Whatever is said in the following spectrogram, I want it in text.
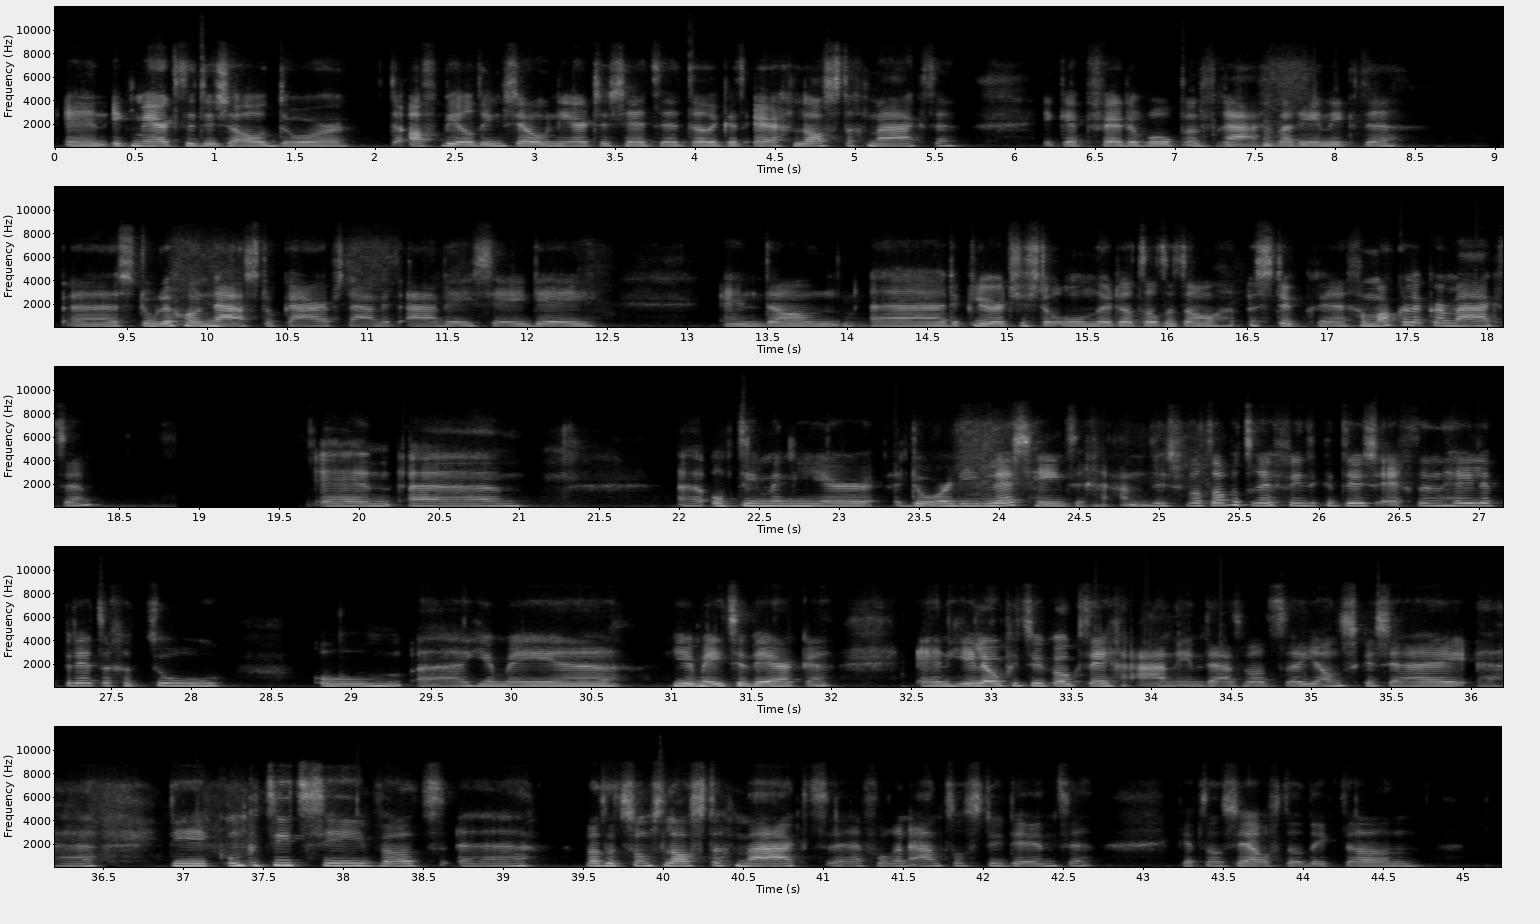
En ik merkte dus al door de afbeelding zo neer te zetten dat ik het erg lastig maakte. Ik heb verderop een vraag waarin ik de eh, stoelen gewoon naast elkaar heb staan met A, B, C, D. En dan eh, de kleurtjes eronder, dat dat het al een stuk eh, gemakkelijker maakte. En eh, op die manier door die les heen te gaan. Dus wat dat betreft vind ik het dus echt een hele prettige tool om eh, hiermee, eh, hiermee te werken. En hier loop je natuurlijk ook tegenaan, inderdaad, wat Janske zei. die competitie, wat, wat het soms lastig maakt voor een aantal studenten. Ik heb dan zelf dat ik dan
